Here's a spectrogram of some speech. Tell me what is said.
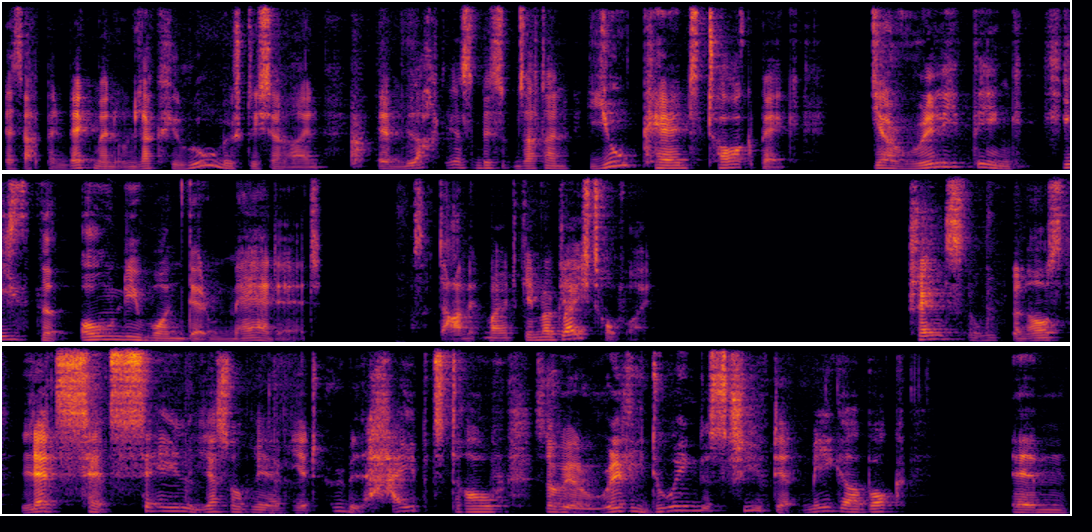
Er sagt Ben Beckman und Lucky Roo mischt sich dann ein, ähm, lacht erst ein bisschen und sagt dann, you can't talk back. You really think he's the only one they're mad at? Was er damit meint, gehen wir gleich drauf ein. Shanks ruft dann aus, let's set sail. Yasop reagiert übel hyped drauf. So, we're really doing this, Chief. Der hat mega Bock. Ähm,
